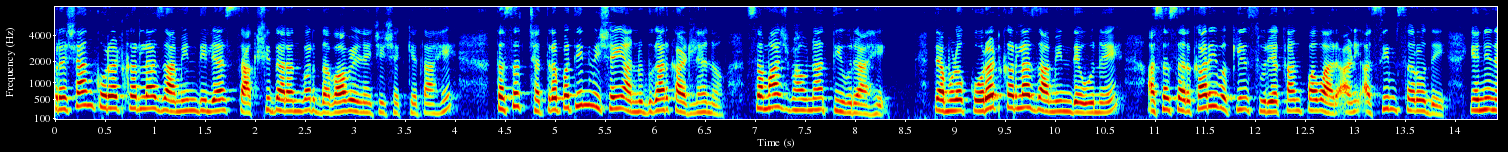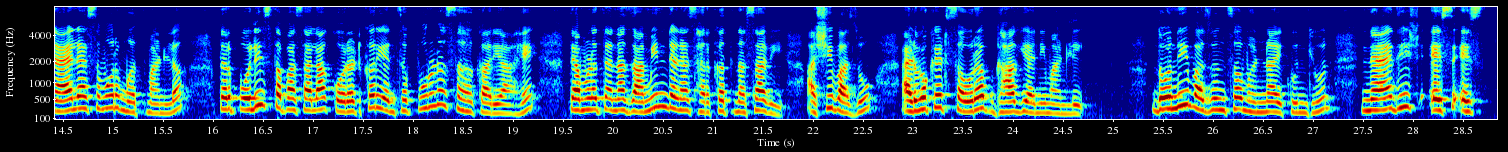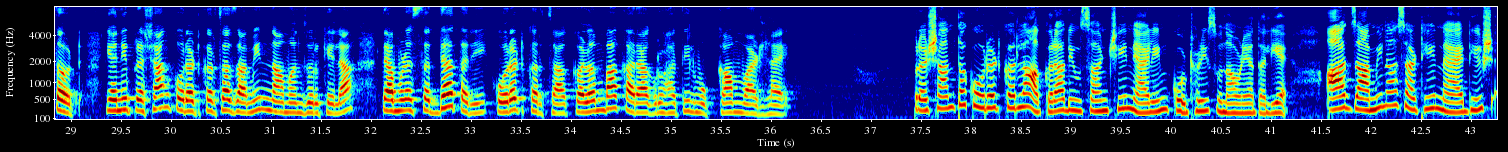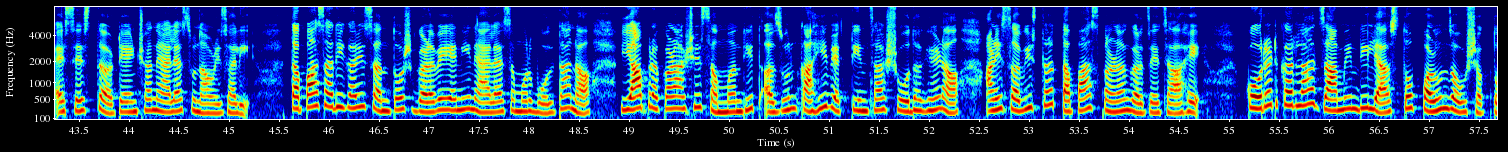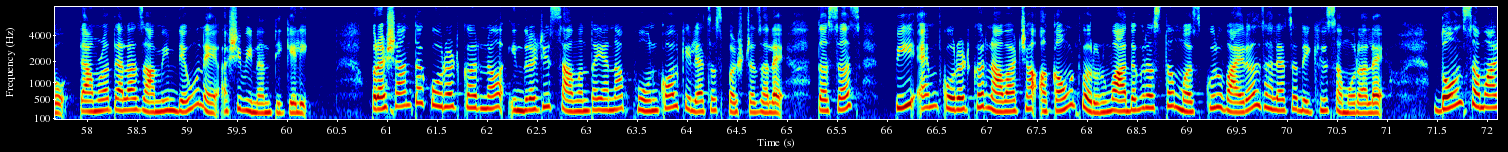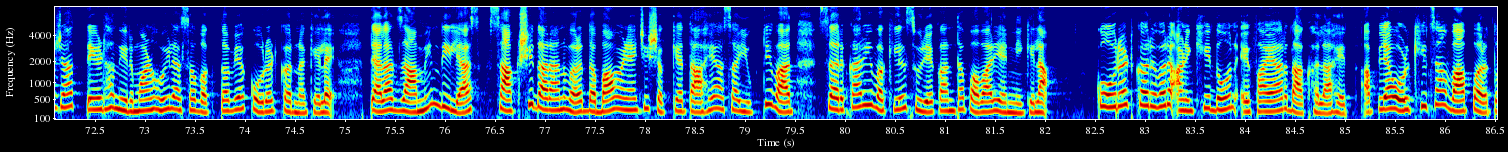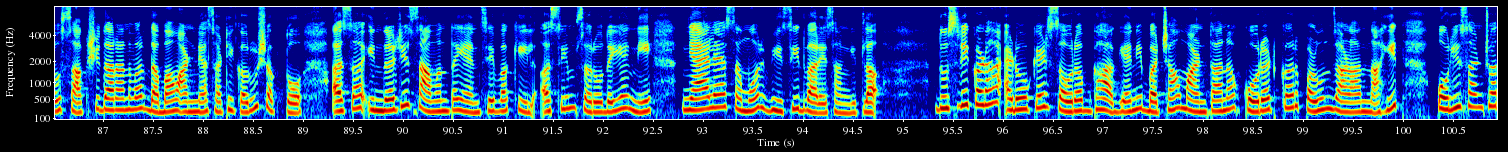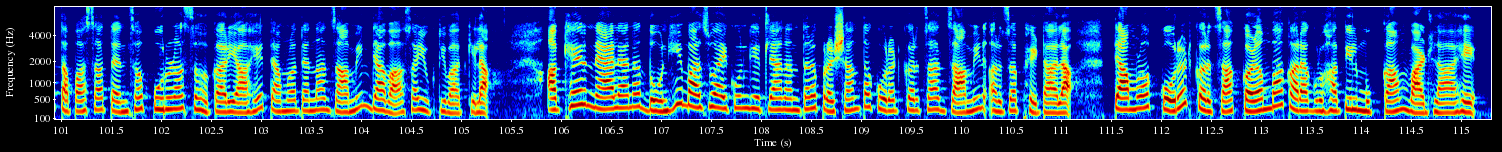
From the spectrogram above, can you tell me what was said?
प्रशांत कोरटकरला जामीन दिल्यास साक्षीदारांवर दबाव येण्याची शक्यता आहे. तसंच छत्रपतींविषयी अनुद्गार काढल्यानं समाजभावना तीव्र आहे. त्यामुळं कोरटकरला जामीन देऊ नये असं सरकारी वकील सूर्यकांत पवार आणि असीम सरोदे यांनी न्यायालयासमोर मत मांडलं. तर पोलीस तपासाला कोरटकर यांचं पूर्ण सहकार्य आहे. त्यामुळे त्यांना जामीन देण्यास हरकत नसावी अशी बाजू ॲडव्होकेट सौरभ घाग यांनी मांडली. दोन्ही बाजूंचं म्हणणं ऐकून घेऊन न्यायाधीश एस एस तट यांनी प्रशांत कोरटकरचा जामीन नामंजूर केला. त्यामुळे सध्या तरी कोरटकरचा कळंबा कारागृहातील मुक्काम वाढलाय. प्रशांत कोरटकरला अकरा दिवसांची न्यायालयीन कोठडी सुनावण्यात आली आहे. आज जामिनासाठी न्यायाधीश एस एस तट यांच्या न्यायालयात सुनावणी झाली. तपास अधिकारी संतोष गळवे यांनी न्यायालयासमोर बोलताना या प्रकरणाशी संबंधित अजून काही व्यक्तींचा शोध घेणं आणि सविस्तर तपास करणं गरजेचं आहे. कोरटकरला जामीन दिल्यास तो पळून जाऊ शकतो त्यामुळे त्याला जामीन देऊ नये अशी विनंती केली. प्रशांत कोरटकरनं इंद्रजित सावंत यांना फोन कॉल केल्याचं स्पष्ट झालंय. तसंच पी एम कोरटकर नावाच्या अकाउंटवरून वादग्रस्त मजकूर व्हायरल झाल्याचं देखील समोर आलंय. दोन समाजात तेढ निर्माण होईल असं वक्तव्य कोरटकरनं केलंय. त्याला जामीन दिल्यास साक्षीदारांवर दबाव येण्याची शक्यता आहे असा युक्तिवाद सरकारी वकील सूर्यकांत पवार यांनी केला. कोरटकरवर आणखी दोन एफ आय आर दाखल आहेत. आपल्या ओळखीचा वापर तो साक्षीदारांवर दबाव आणण्यासाठी करू शकतो असं इंद्रजित सावंत यांचे वकील असीम सरोदे यांनी न्यायालयासमोर व्ही सीद्वारे सांगितलं. दुसरीकडं ॲडव्होकेट सौरभ घाग यांनी बचाव मांडताना कोरटकर पळून जाणार नाहीत. पोलिसांच्या तपासात त्यांचं पूर्ण सहकार्य आहे त्यामुळे त्यांना जामीन द्यावा असा युक्तिवाद केला. अखेर न्यायालयानं दोन्ही बाजू ऐकून घेतल्यानंतर प्रशांत कोरटकरचा जामीन अर्ज फेटाळला. त्यामुळं कोरटकरचा कळंबा कारागृहातील मुक्काम वाढला आहे.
